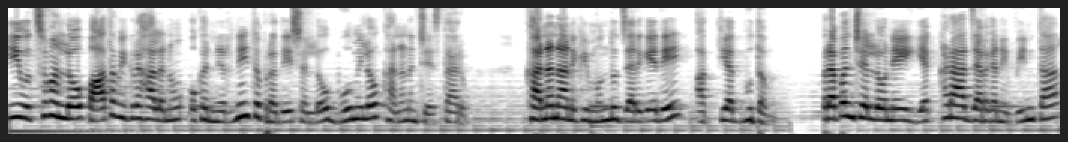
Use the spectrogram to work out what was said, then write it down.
ఈ ఉత్సవంలో పాత విగ్రహాలను ఒక నిర్ణీత ప్రదేశంలో భూమిలో ఖననం చేస్తారు. ఖననానికి ముందు జరిగేదే అత్యద్భుతం. ప్రపంచంలోనే ఎక్కడా జరగని వింత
